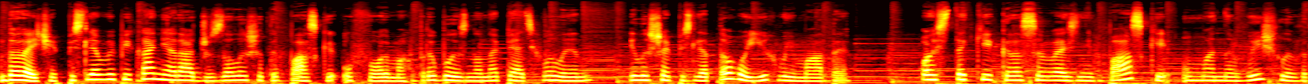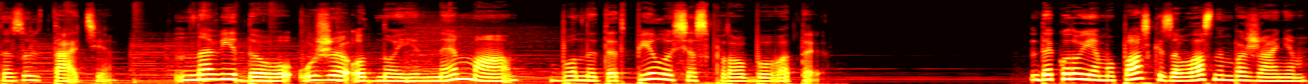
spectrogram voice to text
До речі, після випікання раджу залишити паски у формах приблизно на 5 хвилин і лише після того їх виймати. Ось такі красивезні паски у мене вийшли в результаті. На відео уже одної нема, бо не терпілося спробувати. Декоруємо паски за власним бажанням.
